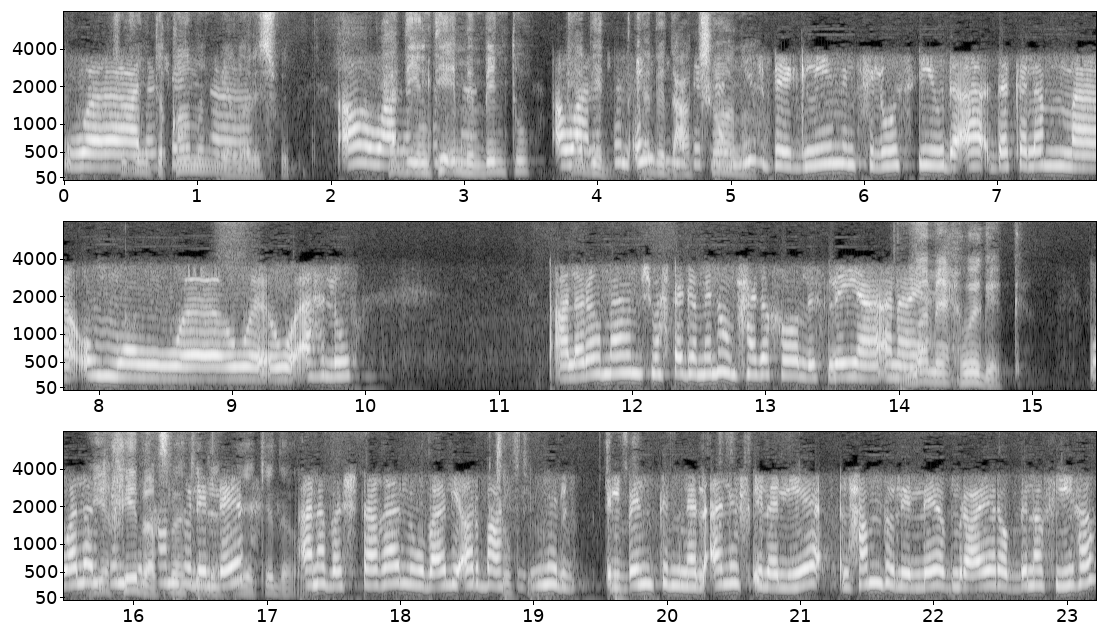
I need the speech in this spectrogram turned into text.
وعلشان انتقاما يا نهار أسود. آه حد ينتقم من بنته؟ أو كبد كبد ما عطشانة. تكلمنيش بجنيه من فلوسي وده ده كلام أمه وأهله. على الرغم أنا مش محتاجة منهم حاجة خالص ليا أنا الله يعني. ما يحوجك. ولا هي البنت خيبة الحمد كده، لله. هي كده. أنا بشتغل وبقالي أربع سنين ال- البنت من الألف إلى الياء. الحمد لله مراعيه ربنا فيها.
